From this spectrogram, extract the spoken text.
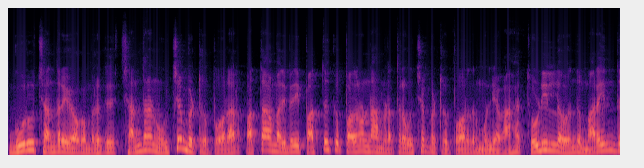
குரு சந்திர யோகம் இருக்குது சந்திரன் உச்சம் பெற்று போகிறார் பத்தாம் அதிபதி பத்துக்கு பதினொன்றாம் இடத்துல உச்சம் பெற்று போகிறது மூலியமாக தொழிலில் வந்து மறைந்த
